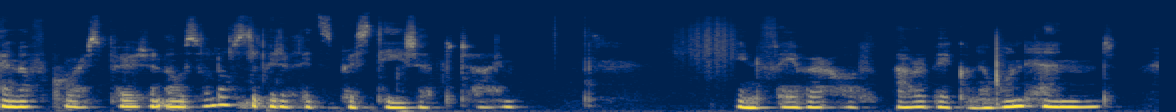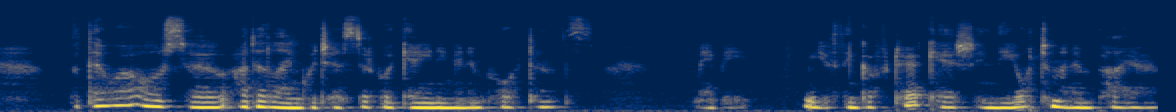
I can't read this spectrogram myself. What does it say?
And of course, Persian also lost a bit of its prestige at the time in favor of Arabic on the one hand, but there were also other languages that were gaining in importance. Maybe you think of Turkish in the Ottoman Empire,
